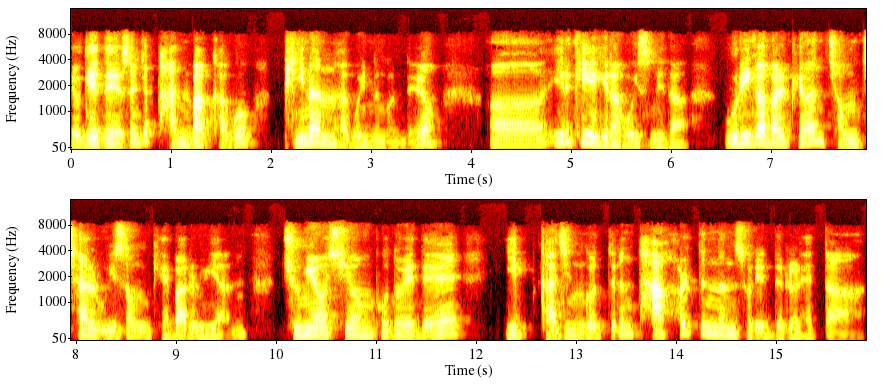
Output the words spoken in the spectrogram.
여기에 대해서 이제 반박하고 비난하고 있는 건데요. 어, 이렇게 얘기를 하고 있습니다. 우리가 발표한 정찰 위성 개발을 위한 중요 시험 보도에 대해 입 가진 것들은 다 헐뜯는 소리들을 했다.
